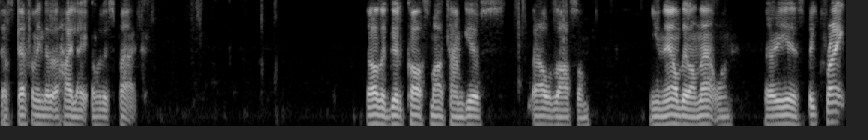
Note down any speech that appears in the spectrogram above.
That's definitely the highlight of this pack. That was a good call, Small Time Gifts. That was awesome. You nailed it on that one. There he is, Big Frank.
